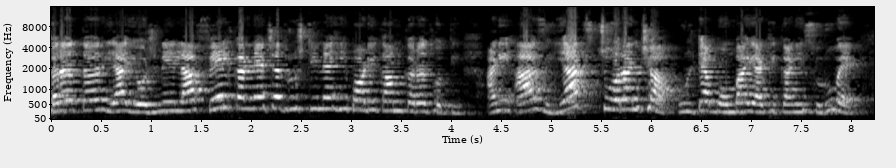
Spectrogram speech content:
खरं तर या योजनेला फेल करण्याच्या दृष्टीने ही बॉडी काम करत होती. आणि आज याच चोरांच्या उलट्या बोंबा या ठिकाणी सुरू आहे.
